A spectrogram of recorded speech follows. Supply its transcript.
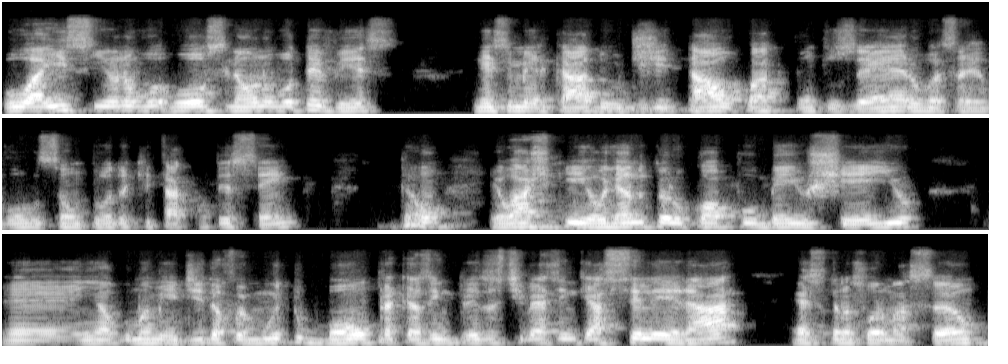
ou aí sim eu não vou, ou senão eu não vou ter vez nesse mercado digital 4.0, essa revolução toda que está acontecendo. Então, eu acho que olhando pelo copo meio cheio, é, em alguma medida foi muito bom para que as empresas tivessem que acelerar essa transformação.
